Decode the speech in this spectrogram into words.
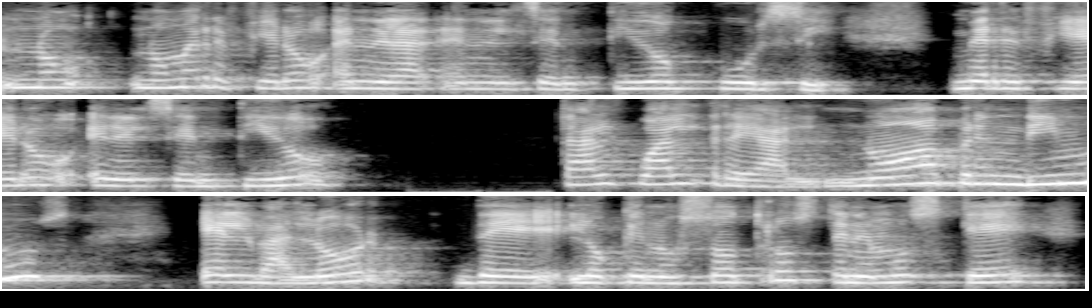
no, no me refiero en el, en el sentido cursi, me refiero en el sentido tal cual real. No aprendimos el valor de lo que nosotros tenemos que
